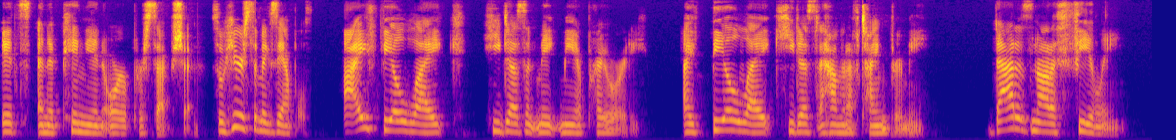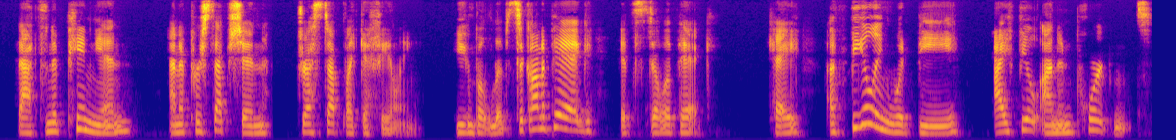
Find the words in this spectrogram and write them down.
It's an opinion or a perception. So here's some examples. I feel like he doesn't make me a priority. I feel like he doesn't have enough time for me. That is not a feeling. That's an opinion and a perception dressed up like a feeling. You can put lipstick on a pig, it's still a pig. Okay. A feeling would be I feel unimportant.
